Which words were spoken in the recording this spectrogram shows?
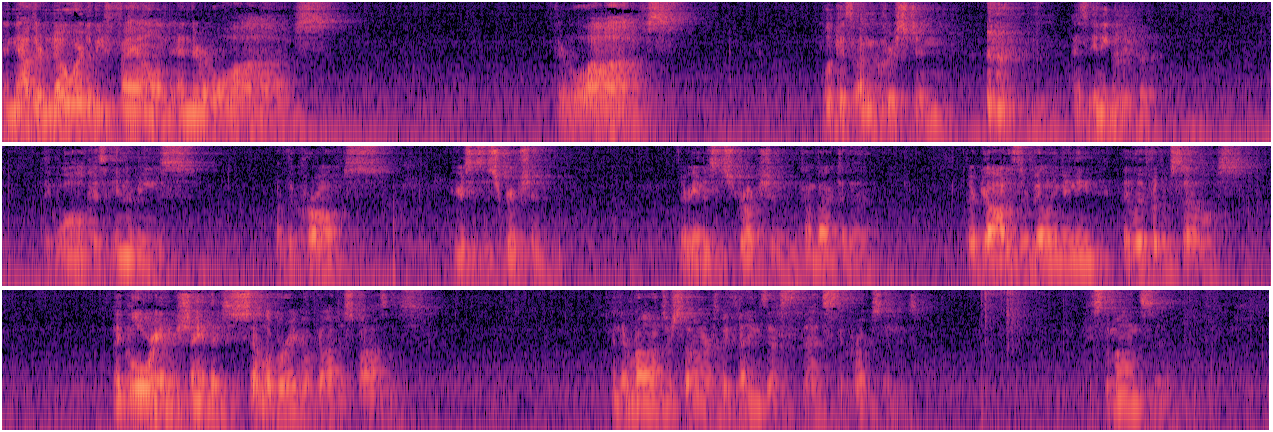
And now they're nowhere to be found, and their lives, their lives look as unchristian as any do. They walk as enemies of the cross. Here's his description. Their end is destruction. We'll come back to that. Their God is their belly, meaning they live for themselves. They glory in their shame. They celebrate what God despises. And their minds are set on earthly things. That's, that's the crux of it. It's the mindset.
